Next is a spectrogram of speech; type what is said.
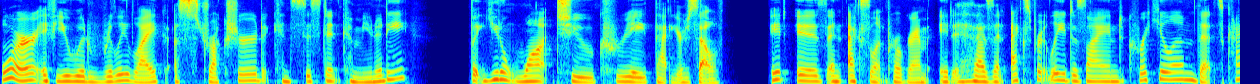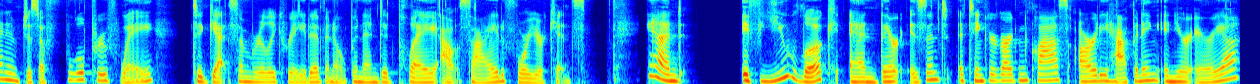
or if you would really like a structured, consistent community, but you don't want to create that yourself. It is an excellent program. It has an expertly designed curriculum that's kind of just a foolproof way to get some really creative and open ended play outside for your kids. And if you look and there isn't a Tinkergarten class already happening in your area,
